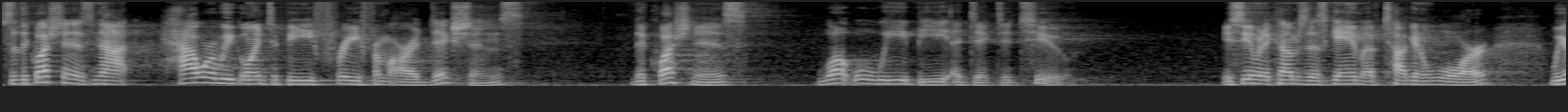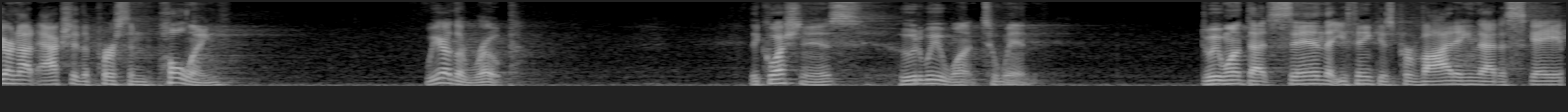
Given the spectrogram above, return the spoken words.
So the question is not how are we going to be free from our addictions? The question is what will we be addicted to? You see, when it comes to this game of tug and war, we are not actually the person pulling, we are the rope. The question is who do we want to win? Do we want that sin that you think is providing that escape,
